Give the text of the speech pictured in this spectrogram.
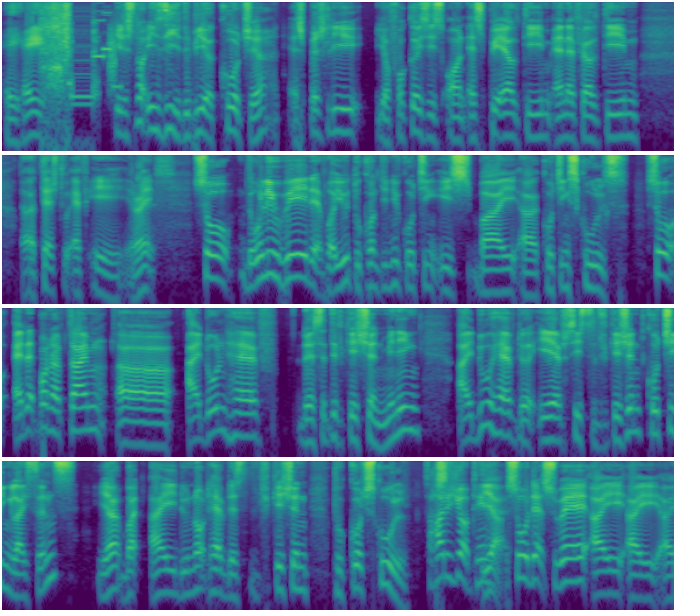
Hey, hey. It is not easy to be a coach, yeah? especially your focus is on SPL team, NFL team, uh, attached to FA, right? Yes. So the only way that for you to continue coaching is by uh, coaching schools. So at that point of time, uh, I don't have the certification, meaning I do have the AFC certification, coaching license, yeah, but I do not have the certification to coach school. So how did you obtain Yeah, that? so that's where I I, I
